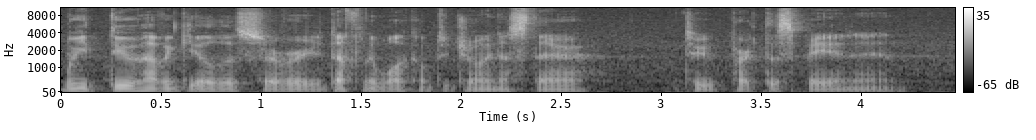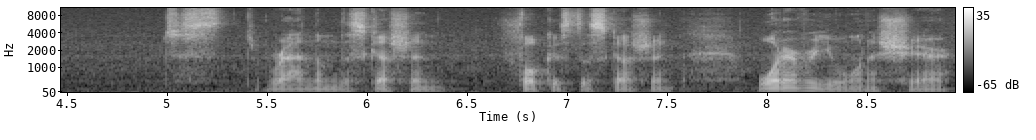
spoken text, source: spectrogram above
we do have a Guilded server. You're definitely welcome to join us there to participate in just random discussion focused discussion whatever you want to share.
